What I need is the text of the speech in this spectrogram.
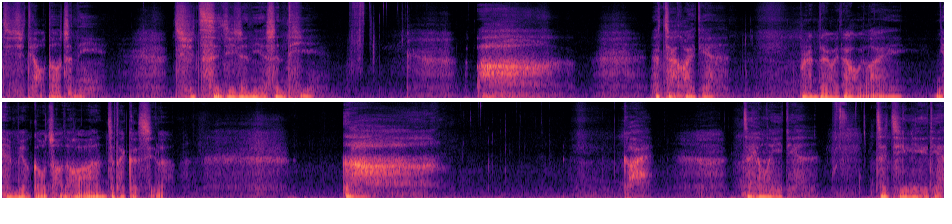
继续挑逗着你，继续刺激着你的身体。啊！要加快点，不然待会他回来。你还没有高潮的话，这太可惜了。啊！快，再用力一点，再激烈一点。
